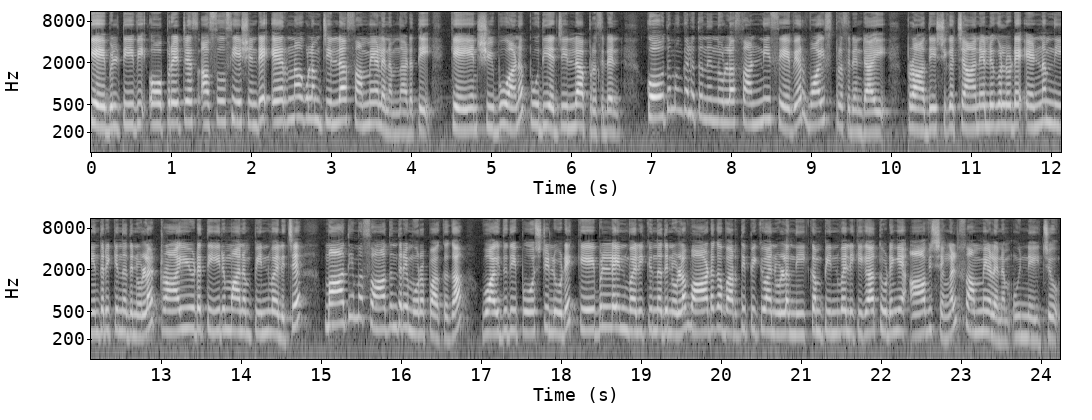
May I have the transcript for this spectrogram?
Cable T V operators അസോസിയേഷന്റെ എറണാകുളം ജില്ലാ സമ്മേളനം നടത്തി. കെ എൻ ഷിബുവാണ് പുതിയ ജില്ലാ പ്രസിഡന്റ്. കോതമംഗലത്ത് നിന്നുള്ള സണ്ണി സേവ്യർ വൈസ് പ്രസിഡന്റായി. പ്രാദേശിക ചാനലുകളുടെ എണ്ണം നിയന്ത്രിക്കുന്നതിനുള്ള ട്രായിയുടെ തീരുമാനം പിൻവലിച്ച് മാധ്യമ സ്വാതന്ത്ര്യം ഉറപ്പാക്കുക വൈദ്യുതി പോസ്റ്റിലൂടെ കേബിൾ ലൈൻ വലിക്കുന്നതിനുള്ള വാടക വർദ്ധിപ്പിക്കുവാനുള്ള നീക്കം പിൻവലിക്കുക തുടങ്ങിയ ആവശ്യങ്ങൾ സമ്മേളനം ഉന്നയിച്ചു.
